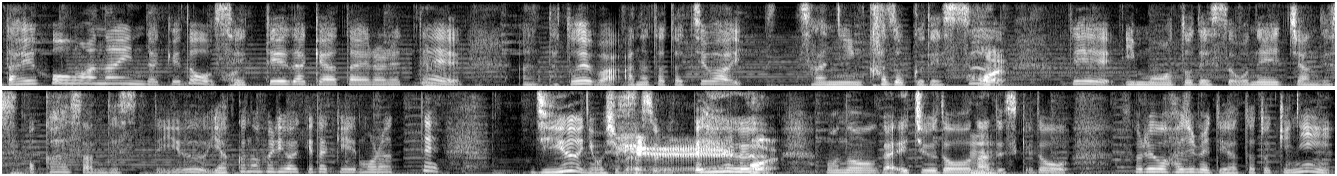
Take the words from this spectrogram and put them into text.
台本はないんだけど設定だけ与えられて、あ例えば「あなたたちは3人家族です」はいで妹ですお姉ちゃんです、うん。お母さんですっていう役の振り分けだけもらって自由にお芝居をするっていう、ものがエチュードなんですけど、それを初めてやった時に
